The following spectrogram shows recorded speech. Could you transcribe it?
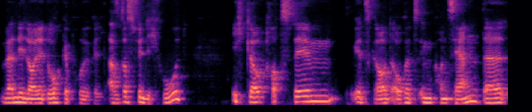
werden die Leute durchgeprügelt. Also das finde ich gut. Ich glaube trotzdem, jetzt gerade auch jetzt im Konzern, da,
